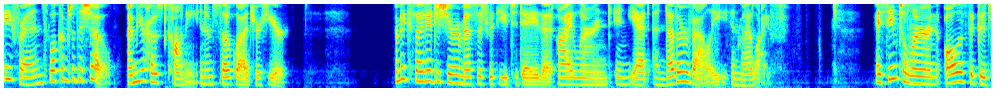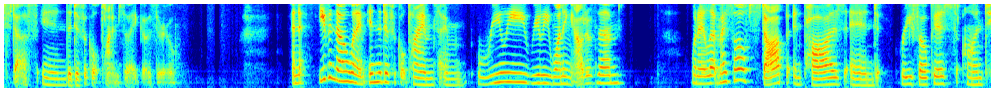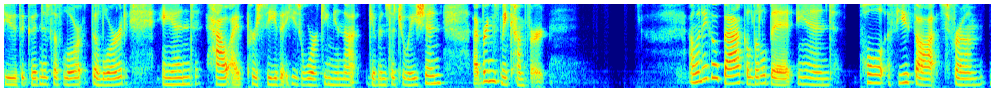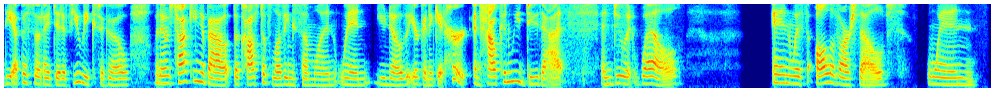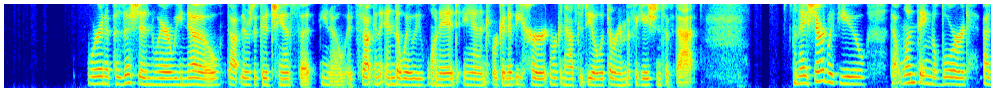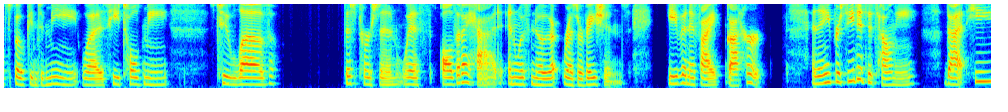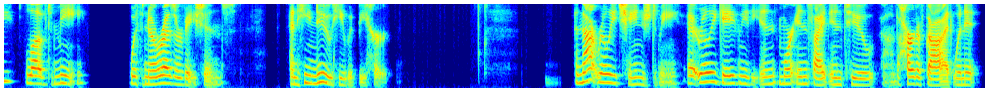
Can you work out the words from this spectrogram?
Hey, friends, welcome to the show. I'm your host, Connie, and I'm so glad you're here. I'm excited to share a message with you today that I learned in yet another valley in my life. I seem to learn all of the good stuff in the difficult times that I go through. And even though when I'm in the difficult times, I'm really, really wanting out of them, when I let myself stop and pause and refocus onto the goodness of Lord, the Lord and how I perceive that He's working in that given situation, that brings me comfort. I want to go back a little bit and pull a few thoughts from the episode I did a few weeks ago when I was talking about the cost of loving someone when you know that you're going to get hurt and how can we do that and do it well and with all of ourselves when we're in a position where we know that there's a good chance that, you know, it's not going to end the way we wanted and we're going to be hurt and we're going to have to deal with the ramifications of that. And I shared with you that one thing the Lord had spoken to me was He told me to love this person with all that I had and with no reservations, even if I got hurt. And then He proceeded to tell me that he loved me with no reservations and he knew he would be hurt. And that really changed me. It really gave me the in, more insight into uh, the heart of God when it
